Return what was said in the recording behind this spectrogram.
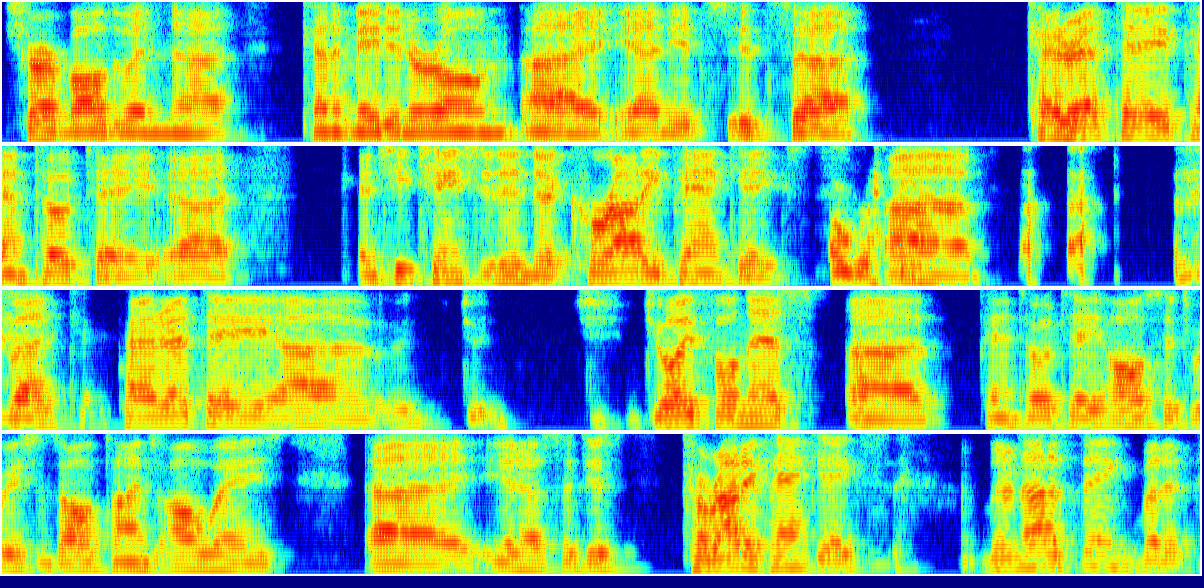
Shar Baldwin uh, kind of made it her own. Uh, and it's it's uh, kairete pantote, uh, and she changed it into karate pancakes. Oh right. Uh, but kairete, uh, j- joyfulness, uh, pantote, all situations, all times, always. Uh, you know, so just karate pancakes. They're not a thing, but it,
